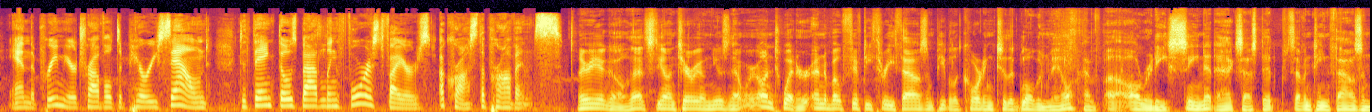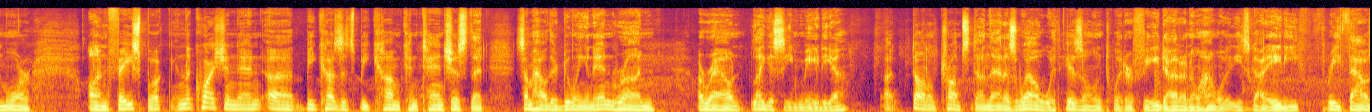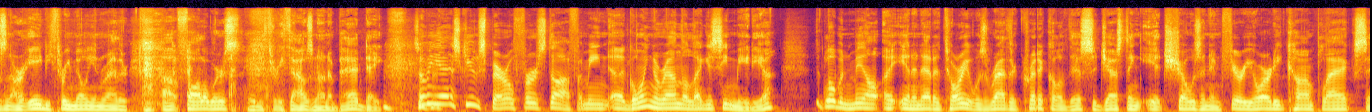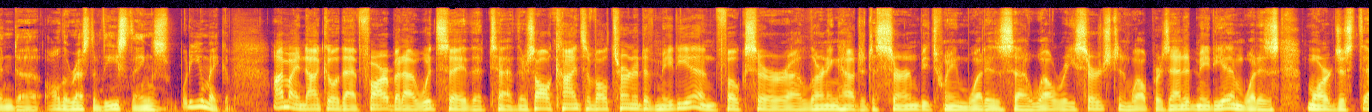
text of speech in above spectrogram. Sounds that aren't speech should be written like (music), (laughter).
And the Premier traveled to Parry Sound to thank those battling forest fires across the province. There you go. That's the Ontario News Network on Twitter, and about 53,000 people, according to the Globe and Mail, have uh, already seen it, accessed it, 17,000 more on Facebook. And the question then, uh, because it's become contentious that somehow they're doing an end run around legacy media. Uh, Donald Trump's done that as well with his own Twitter feed. I don't know how he's got 83,000 or 83 million rather uh, followers, 83,000 on a bad day. So let me ask you, Sparrow, first off. I mean, uh, going around the legacy media, the Globe and Mail, uh, in an editorial, was rather critical of this, suggesting it shows an inferiority complex and uh, all the rest of these things. What do you make of it? I might not go that far, but I would say that uh, there's all kinds of alternative media, and folks are uh, learning how to discern between what is well researched and well presented media and what is more just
